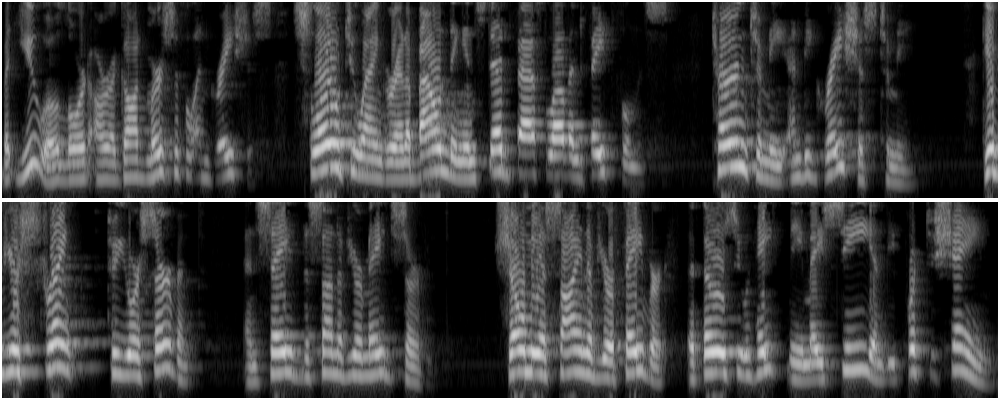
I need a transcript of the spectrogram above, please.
But you, O Lord, are a God merciful and gracious, slow to anger and abounding in steadfast love and faithfulness. Turn to me and be gracious to me. Give your strength to your servant and save the son of your maidservant. Show me a sign of your favor that those who hate me may see and be put to shame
